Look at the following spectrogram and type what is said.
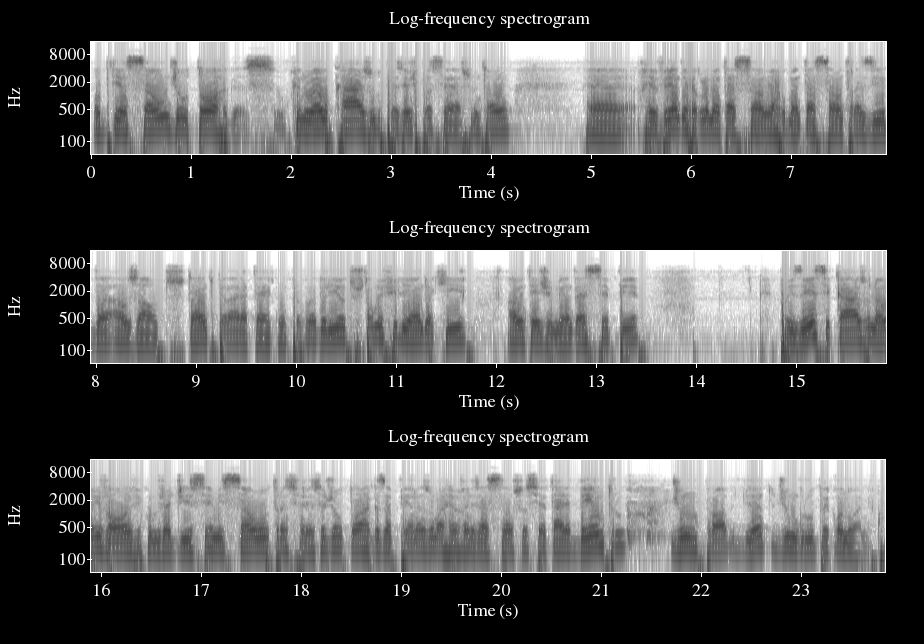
obtenção de outorgas, o que não é o caso do presente processo. Então, é, revendo a regulamentação e a argumentação trazida aos autos, tanto pela área técnica e Procuradoria, eu estou me filiando aqui ao entendimento da SCP, pois esse caso não envolve, como já disse, emissão ou transferência de outorgas, apenas uma reorganização societária dentro de um, dentro de um grupo econômico.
